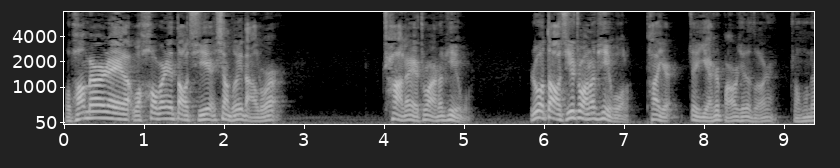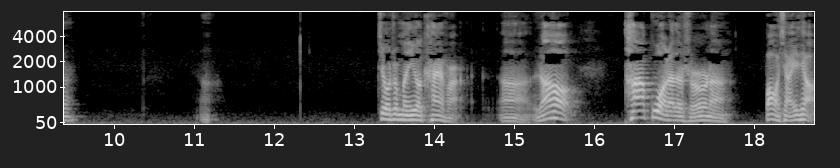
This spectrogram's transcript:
我旁边这个，我后边那道奇向左一打轮，差点也撞上他屁股。如果道奇撞上屁股了，他也这也是保时捷的责任，闯红灯。啊，就这么一个开法啊。然后他过来的时候呢，把我吓一跳。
